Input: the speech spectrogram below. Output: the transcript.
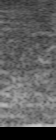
Cool.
